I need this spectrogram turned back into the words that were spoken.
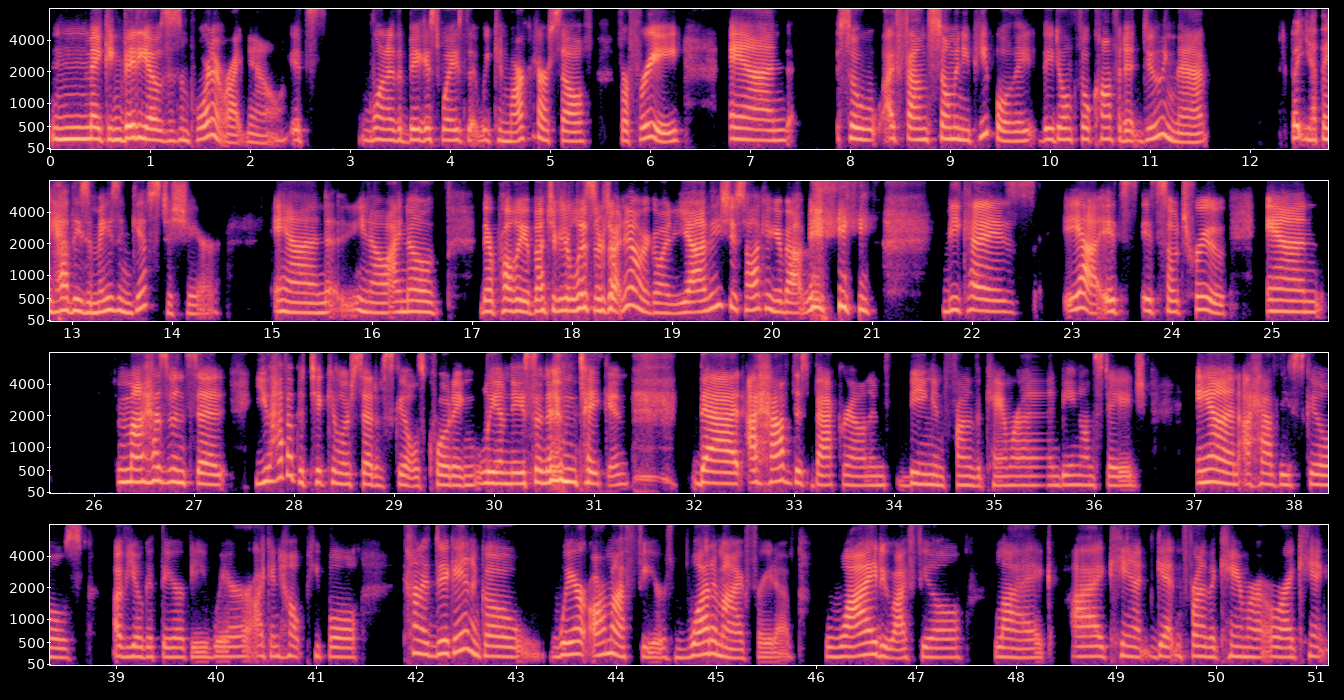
Making videos is important right now. It's one of the biggest ways that we can market ourselves for free. And so I found so many people, they, they don't feel confident doing that, but yet they have these amazing gifts to share. And, you know, I know there are probably a bunch of your listeners right now are going, yeah, I think she's talking about me because yeah, it's, it's so true. And my husband said, you have a particular set of skills, quoting Liam Neeson and Taken, that I have this background in being in front of the camera and being on stage. And I have these skills of yoga therapy where I can help people kind of dig in and go, where are my fears? What am I afraid of? Why do I feel like I can't get in front of the camera or I can't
